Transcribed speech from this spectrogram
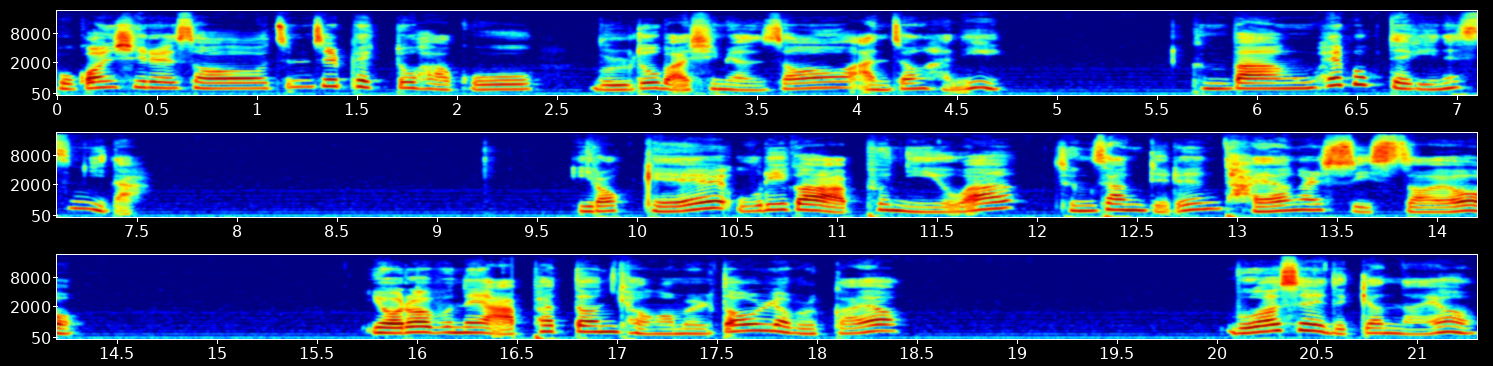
보건실에서 찜질팩도 하고 물도 마시면서 안정하니 금방 회복되긴 했습니다. 이렇게 우리가 아픈 이유와 증상들은 다양할 수 있어요. 여러분의 아팠던 경험을 떠올려 볼까요? 무엇을 느꼈나요?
